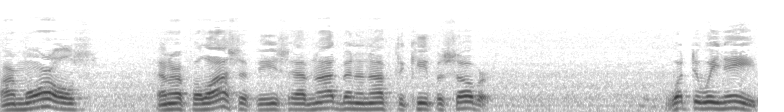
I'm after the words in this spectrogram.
Our morals and our philosophies have not been enough to keep us sober. What do we need?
